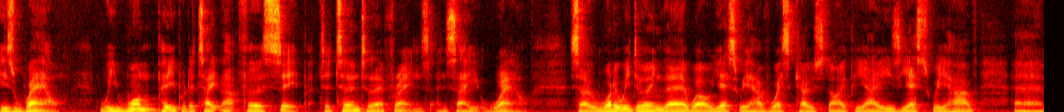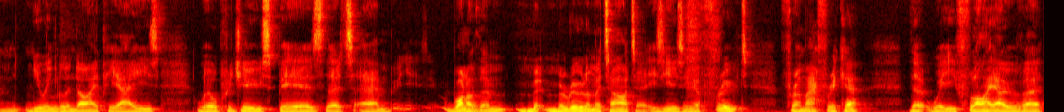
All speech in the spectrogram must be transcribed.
is wow. We want people to take that first sip, to turn to their friends and say, wow. So, what are we doing there? Well, yes, we have West Coast IPAs. Yes, we have um, New England IPAs We'll produce beers that um, one of them, Marula Matata, is using a fruit from Africa that we fly over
